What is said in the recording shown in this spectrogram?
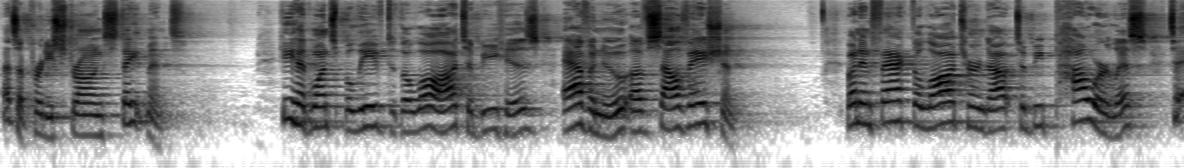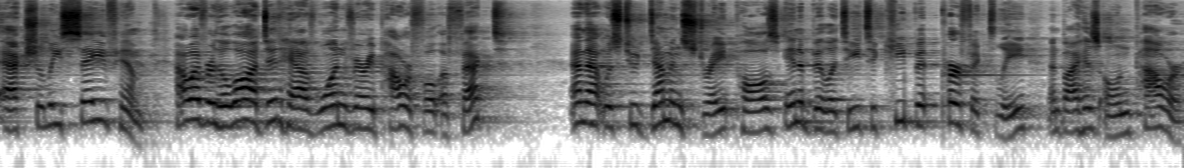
That's a pretty strong statement. He had once believed the law to be his avenue of salvation. But in fact, the law turned out to be powerless to actually save him. However, the law did have one very powerful effect, and that was to demonstrate Paul's inability to keep it perfectly and by his own power.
